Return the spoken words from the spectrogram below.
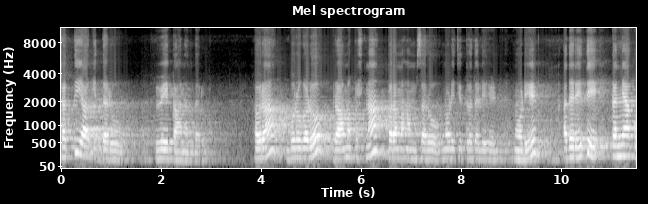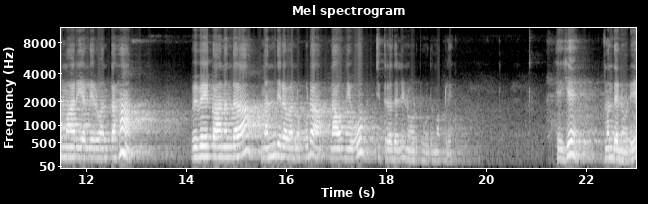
ಶಕ್ತಿಯಾಗಿದ್ದರು ವಿವೇಕಾನಂದರು. ಅವರ ಗುರುಗಳು ರಾಮಕೃಷ್ಣ ಪರಮಹಂಸರು. ನೋಡಿ ಚಿತ್ರದಲ್ಲಿ ಹೇಳಿ, ನೋಡಿ. ಅದೇ ರೀತಿ ಕನ್ಯಾಕುಮಾರಿಯಲ್ಲಿರುವಂತಹ ವಿವೇಕಾನಂದರ ಮಂದಿರವನ್ನು ಕೂಡ ನಾವು ನೀವು ಚಿತ್ರದಲ್ಲಿ ನೋಡ್ಬೋದು ಮಕ್ಕಳೇ. ಹೀಗೆ? ಮುಂದೆ ನೋಡಿ.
